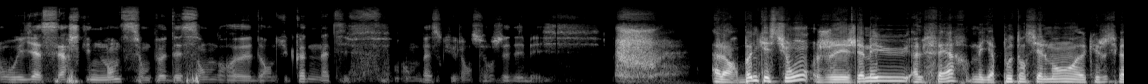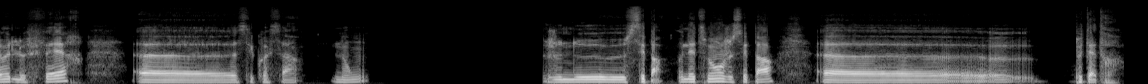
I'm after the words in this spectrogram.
Oui, il y a Serge qui demande si on peut descendre dans du code natif en basculant sur GDB. Alors, bonne question. J'ai jamais eu à le faire, mais il y a potentiellement quelque chose qui permet de le faire. c'est quoi ça? Non. Je ne sais pas. Honnêtement, je sais pas. Euh, peut-être.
